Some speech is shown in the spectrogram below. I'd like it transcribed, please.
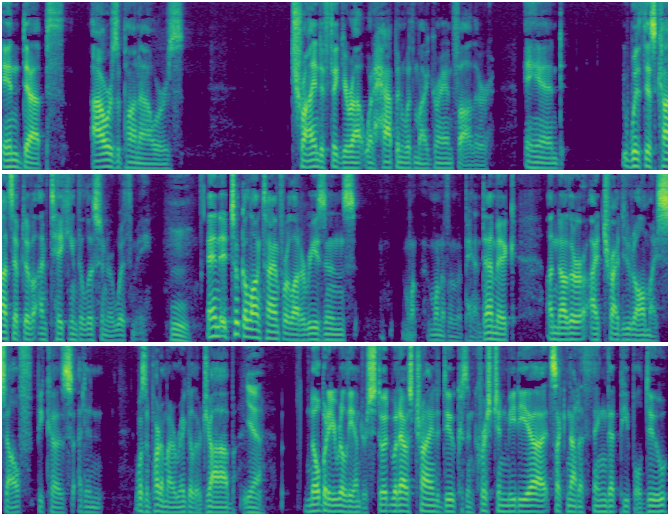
in depth, hours upon hours, trying to figure out what happened with my grandfather, and with this concept of I'm taking the listener with me. And it took a long time for a lot of reasons. One, one of them a pandemic. Another, I tried to do it all myself because I didn't. It wasn't part of my regular job. Yeah. Nobody really understood what I was trying to do because in Christian media, it's like not a thing that people do.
